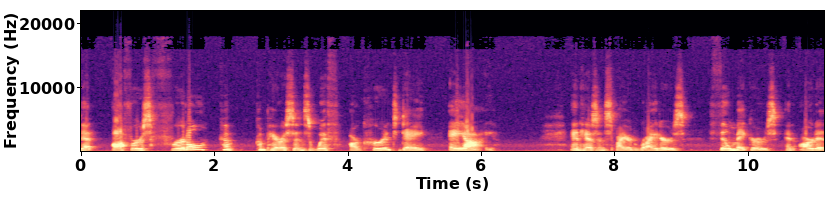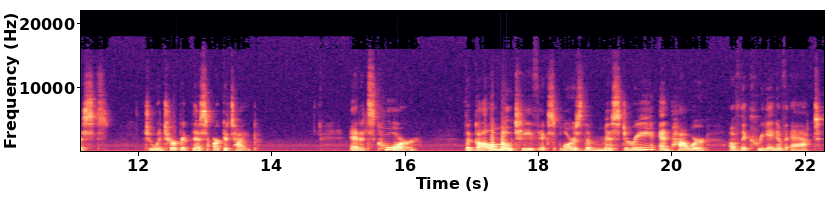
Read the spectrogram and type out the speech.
that offers fertile com- comparisons with our current day AI and has inspired writers, filmmakers, and artists to interpret this archetype. At its core, the Golem motif explores the mystery and power of the creative act.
